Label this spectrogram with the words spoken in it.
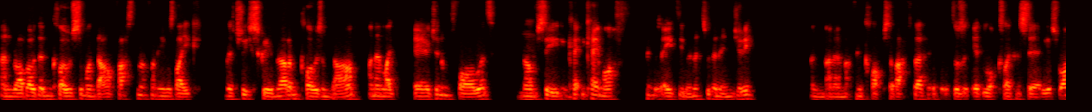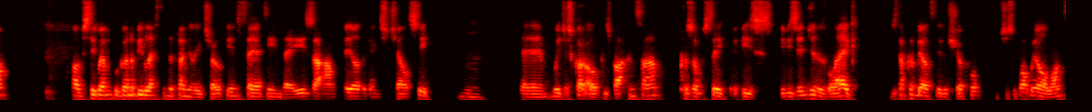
and Robbo didn't close someone down fast enough, and he was like literally screaming at him, close him down, and then like urging him forward. And obviously he came off. I think it was 80 minutes with an injury, and, and then I think Klopp said after it, it does it looks like a serious one. Obviously, when we're going to be lifting the Premier League trophy in 13 days at Anfield against Chelsea, mm. um, we just got to hope he's back in time because obviously if he's if he's injured his leg, he's not going to be able to do the shuffle, which is what we all want.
